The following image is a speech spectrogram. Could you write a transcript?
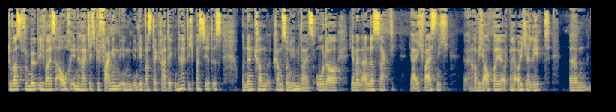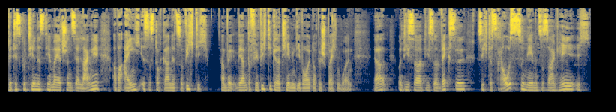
du warst möglicherweise auch inhaltlich gefangen in, in dem, was da gerade inhaltlich passiert ist. Und dann kam, kam so ein Hinweis. Oder jemand anders sagt, ja, ich weiß nicht, äh, habe ich auch bei, bei euch erlebt, ähm, wir diskutieren das Thema jetzt schon sehr lange, aber eigentlich ist es doch gar nicht so wichtig. Haben wir, wir haben viel wichtigere Themen, die wir heute noch besprechen wollen. Ja, und dieser, dieser Wechsel, sich das rauszunehmen, zu sagen, hey, ich,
